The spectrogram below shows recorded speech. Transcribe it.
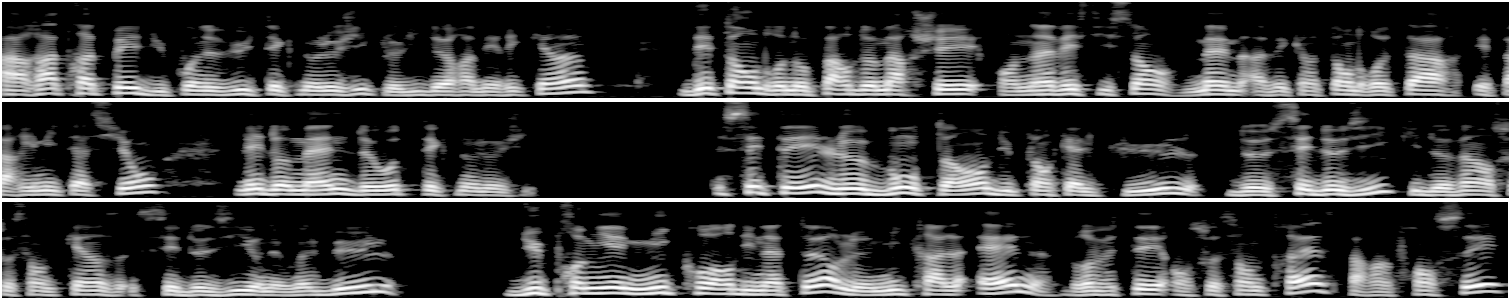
à rattraper du point de vue technologique le leader américain, d'étendre nos parts de marché en investissant, même avec un temps de retard et par imitation, les domaines de haute technologie. C'était le bon temps du plan calcul de C2I, qui devint en 75 C2I au Bull, du premier micro-ordinateur, le Micral N, breveté en 73 par un Français,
